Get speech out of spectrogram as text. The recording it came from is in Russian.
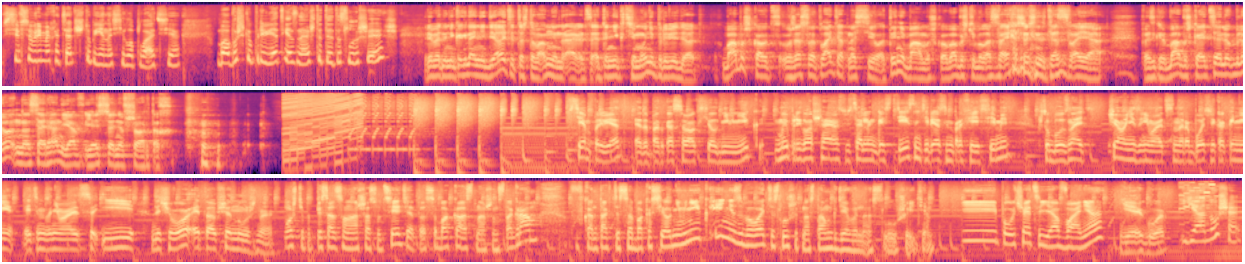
Все все время хотят, чтобы я носила платье. Бабушка, привет, я знаю, что ты это слушаешь. Ребята, никогда не делайте то, что вам не нравится. Это ни к чему не приведет. Бабушка вот уже свое платье относила. Ты не бабушка. У бабушки была своя жизнь, у тебя своя. Поэтому бабушка, я тебя люблю, но сорян, я, я сегодня в шортах. Всем привет! Это подкаст «Собак съел дневник». Мы приглашаем специальных гостей с интересными профессиями, чтобы узнать, чем они занимаются на работе, как они этим занимаются и для чего это вообще нужно. Можете подписаться на наши соцсети. Это Собакаст наш Инстаграм, ВКонтакте Собака съел дневник. И не забывайте слушать нас там, где вы нас слушаете. И получается, я Ваня. Я Егор. Я Ануша.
